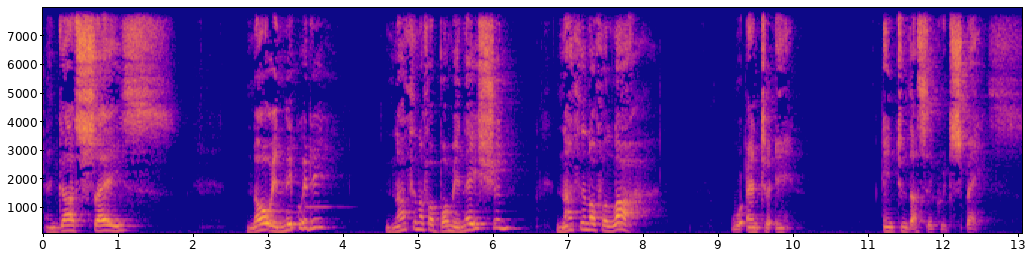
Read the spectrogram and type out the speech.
And God says, no iniquity, nothing of abomination, nothing of a lie will enter in into that sacred space.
